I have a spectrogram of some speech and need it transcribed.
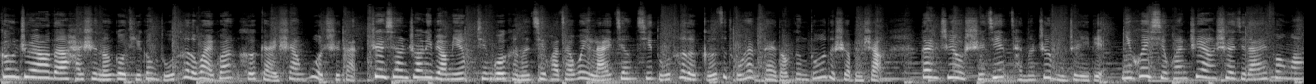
更重要的还是能够提供独特的外观和改善握持感。这项专利表明，苹果可能计划在未来将其独特的格子图案带到更多多的设备上，但只有时间才能证明这一点。你会喜欢这样设计的 iPhone 吗？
